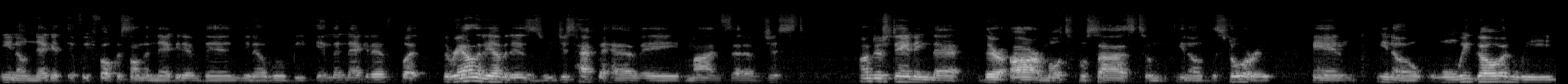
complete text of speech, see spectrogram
you know negative if we focus on the negative then you know we'll be in the negative but the reality of it is, is we just have to have a mindset of just understanding that there are multiple sides to you know the story and you know when we go and we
